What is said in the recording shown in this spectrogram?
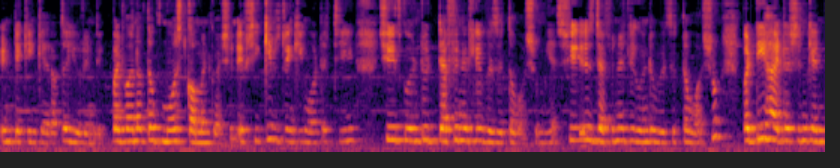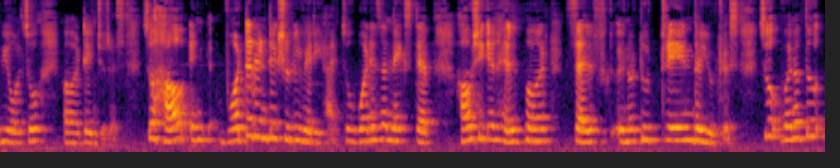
in taking care of the urine leak. But one of the most common question if she keeps drinking water she she is going to definitely visit the washroom. Yes she is definitely going to visit the washroom but dehydration can be also uh, dangerous. So how in water intake should be very high. So what is the next step? How she can help herself you know to train the uterus. So one of the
